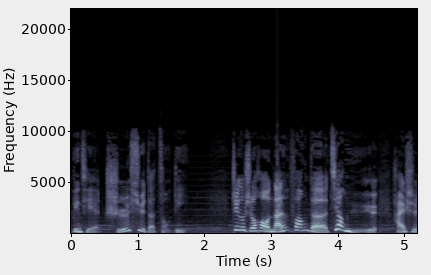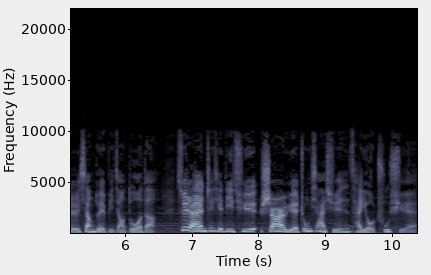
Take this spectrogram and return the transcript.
并且持续的走低。这个时候，南方的降雨还是相对比较多的。虽然这些地区十二月中下旬才有初雪，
